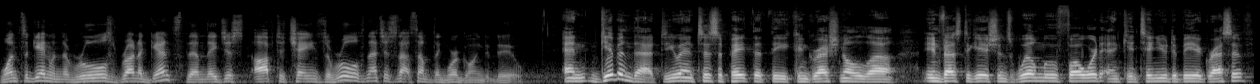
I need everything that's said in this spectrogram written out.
once again, when the rules run against them, they just opt to change the rules, and that's just not something we're going to do. And given that, do you anticipate that the congressional uh, investigations will move forward and continue to be aggressive?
